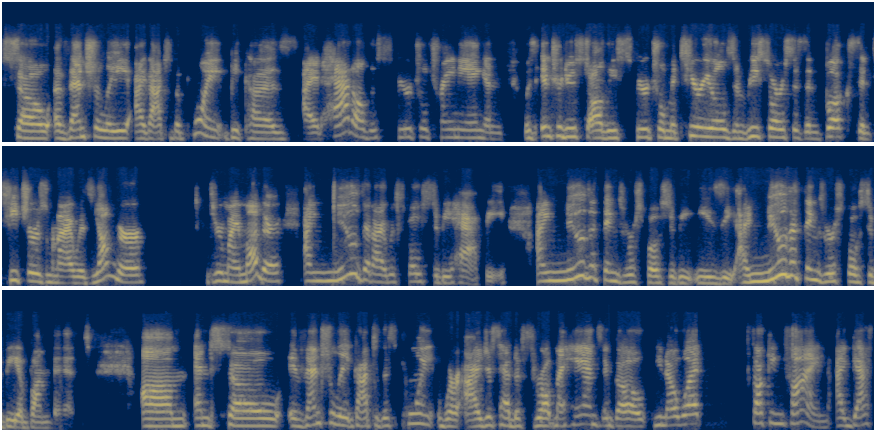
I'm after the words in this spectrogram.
So eventually I got to the point because I had had all this spiritual training and was introduced to all these spiritual materials and resources and books and teachers when I was younger through my mother, I knew that I was supposed to be happy. I knew that things were supposed to be easy. I knew that things were supposed to be abundant. Um, and so eventually it got to this point where I just had to throw up my hands and go, you know what? Fucking fine. I guess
